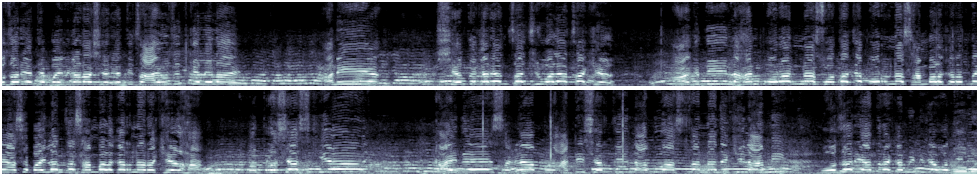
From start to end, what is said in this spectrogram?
ओझर येथे बैलगाडा शर्यतीचं आयोजित केलेलं आहे. आणि शेतकऱ्यांचा जिव्हाळ्याचा खेळ अगदी लहान पोरांना स्वतःच्या पोरांना सांभाळ करत नाही असं बैलांचा सांभाळ करणारा खेळ हा. प्रशासकीय कायदे सगळ्या अटी शर्ती लागू असताना देखील आम्ही ओझर यात्रा कमिटीच्या वतीने हो,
